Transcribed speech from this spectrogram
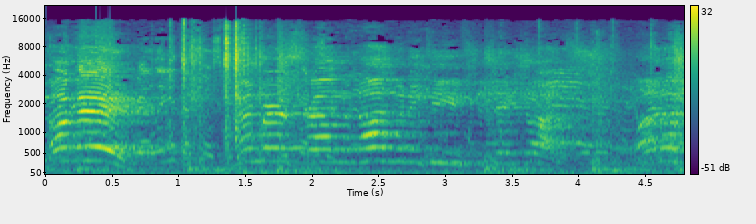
Okay. Members from the non-winning teams to take shots. Line up.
